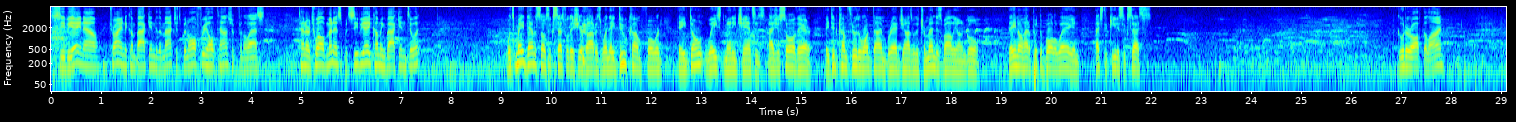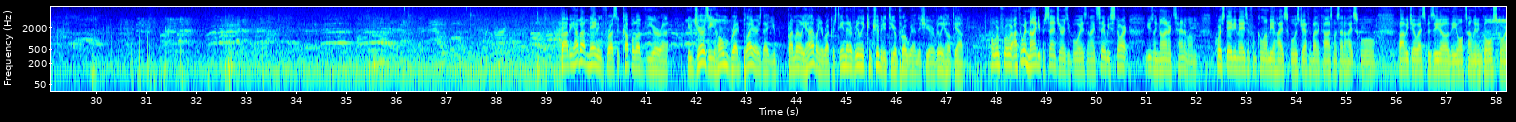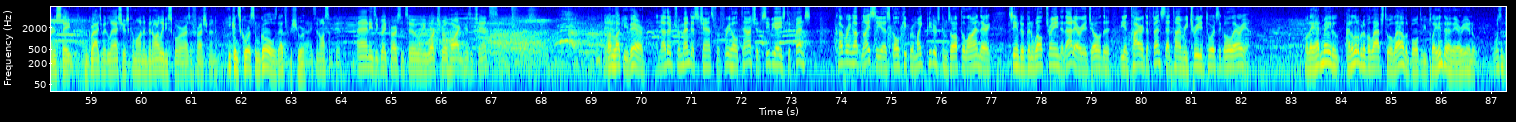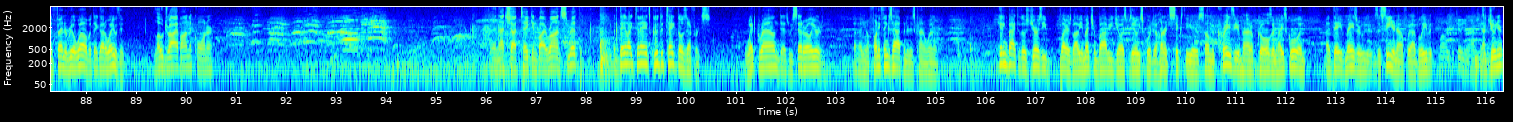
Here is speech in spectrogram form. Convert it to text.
CBA now trying to come back into the match. It's been all Freehold Township for the last 10 or 12 minutes, but CBA coming back into it. What's made them so successful this year, Bob, is when they do come forward, they don't waste many chances. As you saw there, they did come through the one time Brad Johns with a tremendous volley on goal. They know how to put the ball away, and that's the key to success. Gooder off the line. Bobby, how about naming for us a couple of your uh, New Jersey homebred players that you primarily have on your Rutgers team that have really contributed to your program this year, really helped you out? Well, we're, I think we're 90% Jersey boys, and I'd say we start usually nine or 10 of them. Of course, Davey Mazer from Columbia High School was drafted by the Cosmos out of high school. Bobby Joe Esposito, the all-time leading goal scorer in the state, who graduated last year, has come on and been our leading scorer as a freshman. He can score some goals, that's for sure. Yeah, he's an awesome kid. And he's a great person, too, and he works real hard, and here's a chance. Unlucky there. Another tremendous chance for Freehold Township. CBA's defense covering up nicely as goalkeeper Mike Peters comes off the line. They seem to have been well trained in that area, Joe. The, the entire defense that time retreated towards the goal area. Well, they had made a, had a little bit of a lapse to allow the ball to be played into that area, and it wasn't defended real well, but they got away with it. Low drive on the corner. And that shot taken by Ron Smith. A day like today, it's good to take those efforts. Wet ground, as we said earlier, uh, you know, funny things happen in this kind of weather. Getting back to those Jersey players, Bobby, you mentioned Bobby Joe Esposito. He scored 160 or some crazy amount of goals in high school. And uh, Dave Mazer, who's a senior now for you, I believe. Well, he's a junior, actually. He's a junior?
